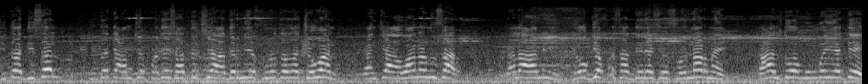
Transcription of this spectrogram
जिथं दिसेल तिथं ते आमचे प्रदेश अध्यक्ष आदरणीय सुरतदादा चव्हाण यांच्या आव्हानानुसार त्याला आम्ही योग्य प्रसाद दिल्याशिवाय सोडणार नाही. काल तो मुंबई येथे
